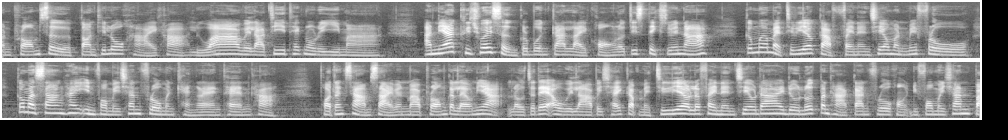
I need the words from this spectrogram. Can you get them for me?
รพร้อมเสิร์ฟตอนที่โรคหายค่ะ หรือว่าเวลาที่เทคโนโลยีมา อันนี้คือช่วยเสริมกระบวนการไหลของโลจิสติกส์ด้วยนะ ก็เมื่อ Material กับ Financial มันไม่ flow ก็มาสร้างให้ Information flow มันแข็งแรงแทนค่ะ พอทั้ง 3 สายมันมาพร้อมกันแล้วเนี่ย เราจะได้เอาเวลาไปใช้กับ Material และ Financial ได้ โดยลดปัญหาการ flow ของ Information ไป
